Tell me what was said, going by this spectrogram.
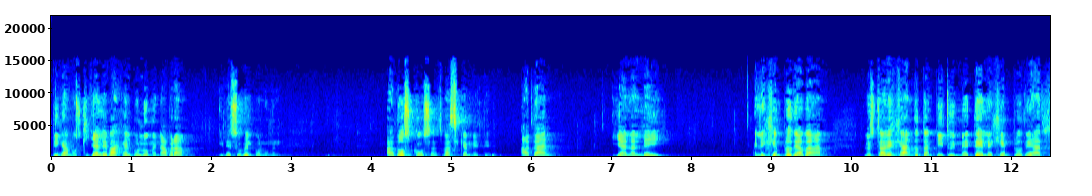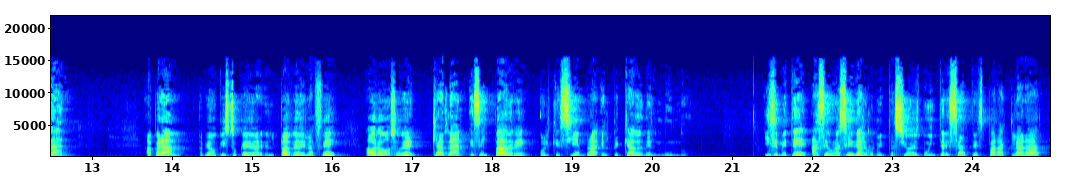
digamos que ya le baja el volumen a Abraham y le sube el volumen a dos cosas, básicamente. Adán y a la ley. El ejemplo de Abraham lo está dejando tantito y mete el ejemplo de Adán. Abraham, habíamos visto que era el padre de la fe, ahora vamos a ver que Adán es el padre o el que siembra el pecado en el mundo. Y se mete a hacer una serie de argumentaciones muy interesantes para aclarar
